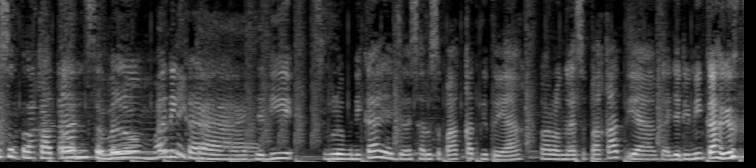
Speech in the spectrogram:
kesepakatan sebelum menikah. Jadi sebelum menikah ya jelas harus sepakat gitu ya. Kalau nggak sepakat ya nggak jadi nikah gitu.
